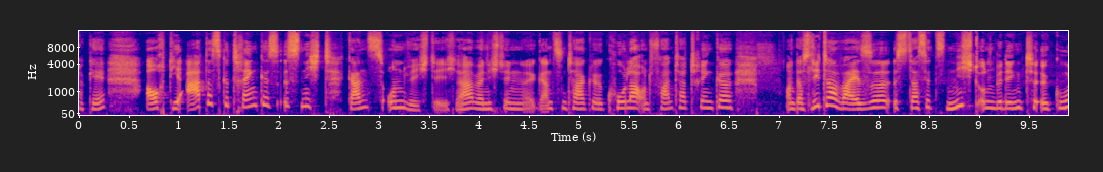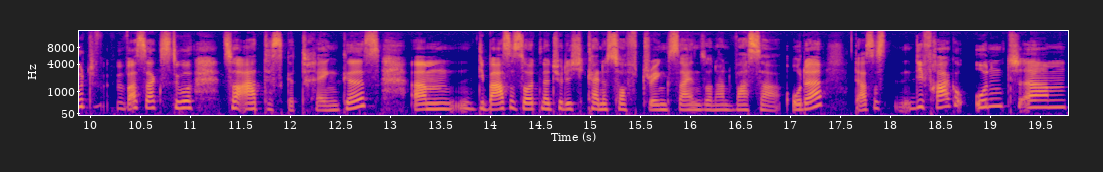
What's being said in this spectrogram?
Okay. Auch die Art des Getränkes ist nicht ganz unwichtig. Ja? Wenn ich den ganzen Tag äh, Cola und Fanta trinke und das literweise, ist das jetzt nicht unbedingt äh, gut. Was sagst du zur Art des Getränkes? Ähm, die Basis sollten natürlich keine Softdrinks sein, sondern Wasser, oder? Das ist die Frage. Und ähm,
